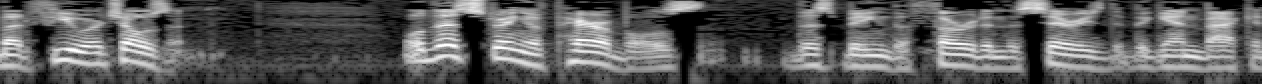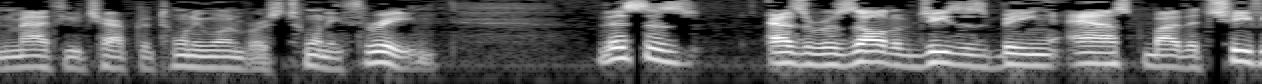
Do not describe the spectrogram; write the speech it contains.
but few are chosen. Well, this string of parables, this being the third in the series that began back in Matthew chapter 21, verse 23, this is as a result of Jesus being asked by the chief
